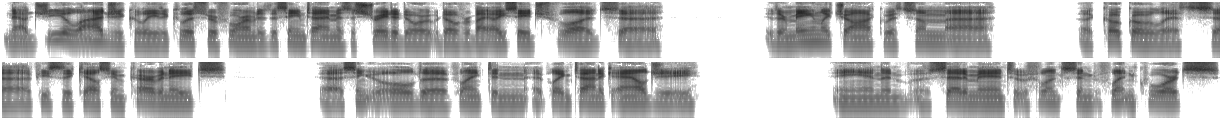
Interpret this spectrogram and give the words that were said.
Now, geologically, the cliffs were formed at the same time as the Strait of Dover by Ice Age floods. Uh, they're mainly chalk with some uh, uh, coccoliths, uh, pieces of calcium carbonate, uh, single old uh, plankton, planktonic algae, and then sediment, flints and flint and quartz,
